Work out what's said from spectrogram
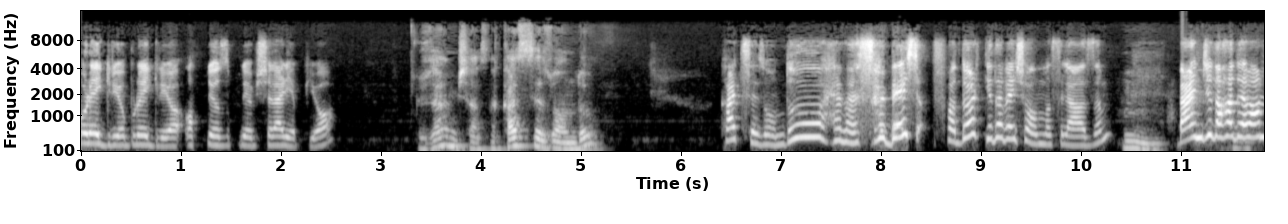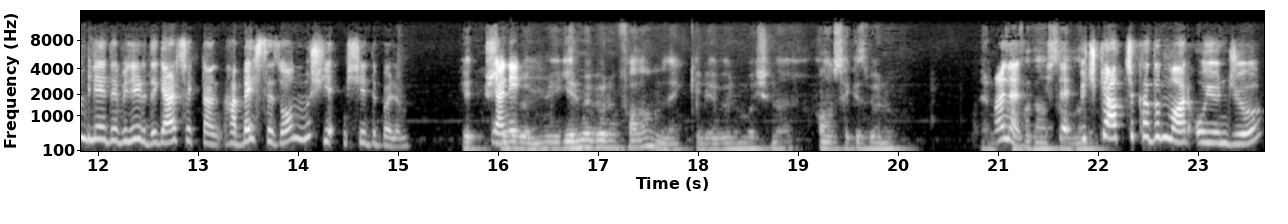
oraya giriyor, buraya giriyor, atlıyor, zıplıyor, bir şeyler yapıyor. Güzelmiş aslında. Kaç sezondu? Kaç sezondu? Hemen söyle. 5, 4 ya da 5 olması lazım. Hmm. Bence daha devam bile edebilirdi. Gerçekten ha 5 sezonmuş, 77 bölüm. 77 Yani- bölüm. 20 bölüm falan mı denk geliyor bölüm başına? 18 bölüm. Yani Aynen. İşte salladım. üç kağıtçı kadın var oyuncu.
